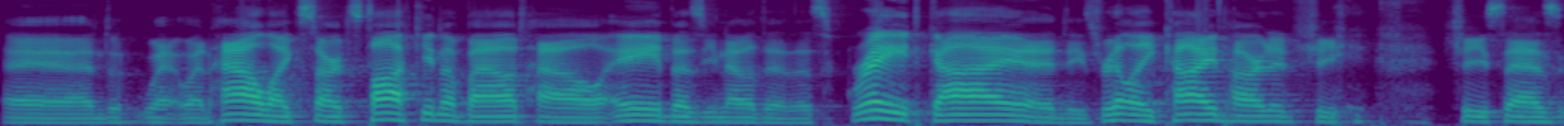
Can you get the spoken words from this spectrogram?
And when, when Hal like starts talking about how Abe is, you know, this great guy and he's really kind-hearted, she she says,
